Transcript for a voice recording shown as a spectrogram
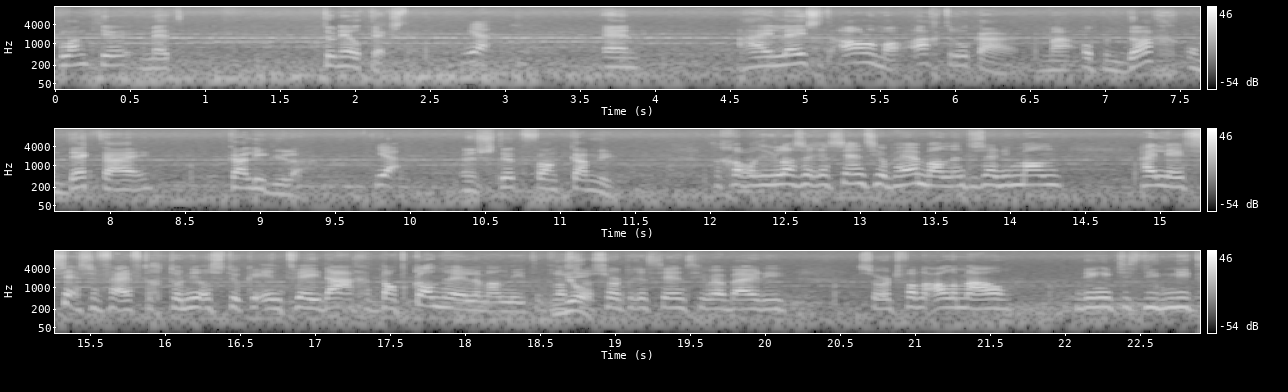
plankje met toneelteksten. ja, En hij leest het allemaal achter elkaar. Maar op een dag ontdekt hij Caligula, ja. een stuk van Camus. Zo grappig, ik las een recensie op Hemban en toen zei die man... Hij leest 56 toneelstukken in twee dagen. Dat kan helemaal niet. Het was zo'n soort recensie waarbij hij soort van allemaal dingetjes die niet,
